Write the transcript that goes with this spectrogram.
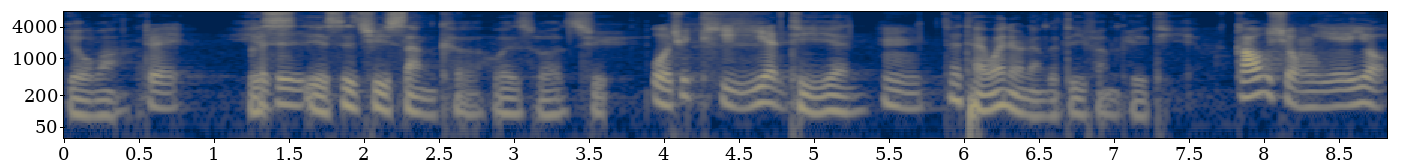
有吗？对，也是也是去上课或者说去。我去体验，体验，嗯，在台湾有两个地方可以体验，高雄也有，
